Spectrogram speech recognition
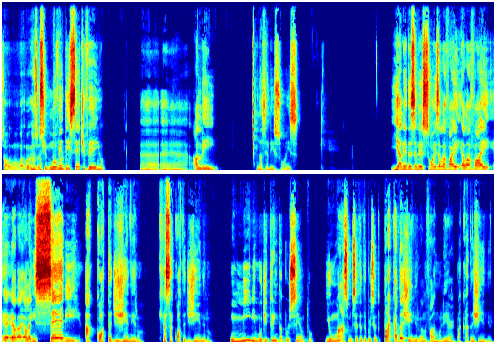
Só, raciocínio. 97 veio ah, ah, a lei das eleições. E a lei das eleições, ela vai, ela vai, é, ela, ela insere a cota de gênero. O que é essa cota de gênero? Um mínimo de 30% e o um máximo de 70% para cada gênero. Ela não fala mulher, para cada gênero.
